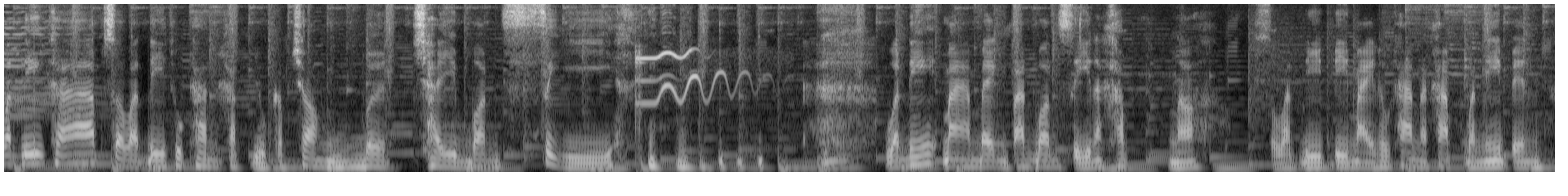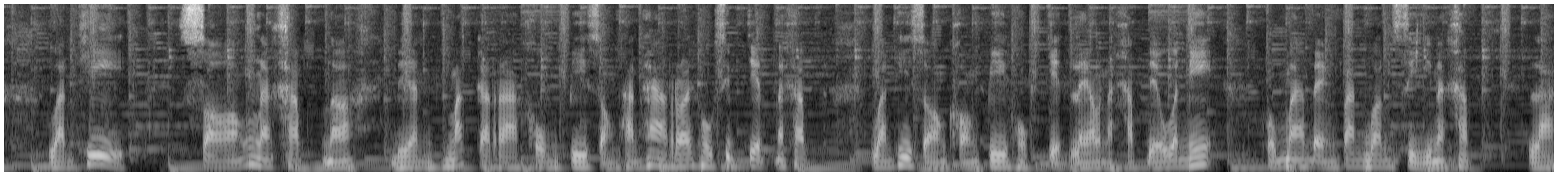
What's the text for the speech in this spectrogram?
วัสดีครับ สวัสดีทุกท่านครับ อยู่กับช่องเบิร์ดชัยบอลสี วันนี้มาแบ่งปันบอลสีนะครับเนาะสวัสดีปีใหม่ทุกท่านนะครับ วันนี้เป็นวันที่ 2 นะครับเนาะเดือนมกราคมปี 2567 นะครับ วันที่ 2 ของปี 67 แล้วนะครับ เดี๋ยววันนี้ผมมาแบ่งปันบอลสีนะครับ รา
